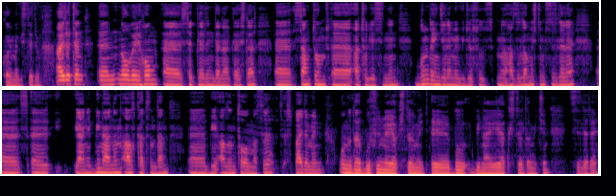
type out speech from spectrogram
koymak istedim. Ayrıca e, No Way Home e, setlerinden arkadaşlar e, Sanctum e, atölyesinin bunu da inceleme videosunu hazırlamıştım sizlere. E, e, yani binanın alt katından e, bir alıntı olması. Spider-Man onu da bu filme yakıştırdığım için, e, bu binaya yakıştırdığım için sizlere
